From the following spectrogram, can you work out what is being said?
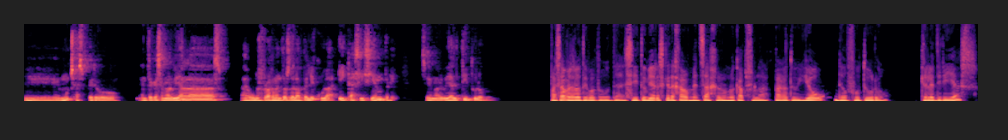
eh, muchas, pero entre que se me olvidan las, algunos fragmentos de la película y casi siempre se me olvida el título. Pasamos a la última pregunta. Si tuvieras que dejar un mensaje en una cápsula para tu yo del futuro, ¿qué le dirías?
